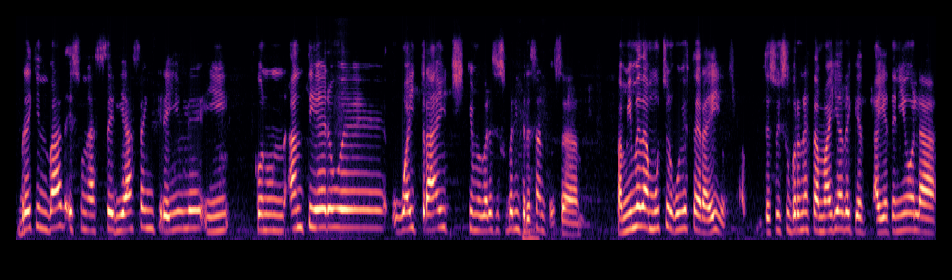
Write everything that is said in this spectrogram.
Breaking Bad es una seriaza increíble y con un antihéroe white trash que me parece súper interesante, o sea, a mí me da mucho orgullo estar ahí, o sea, te soy súper honesta, Maya, de que haya tenido la,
